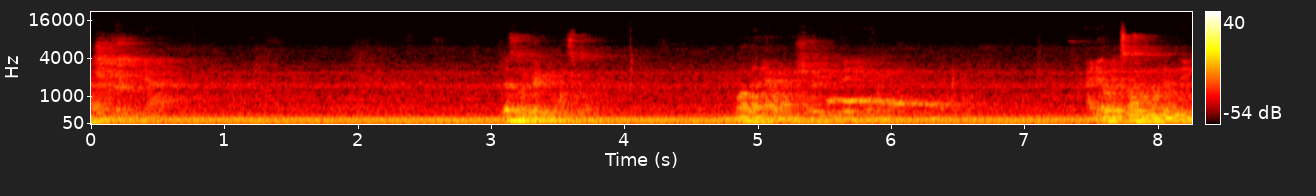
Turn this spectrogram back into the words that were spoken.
Uh, yeah. Doesn't look like it wants to work. Well, then I won't show you the video. I know it's on one of the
